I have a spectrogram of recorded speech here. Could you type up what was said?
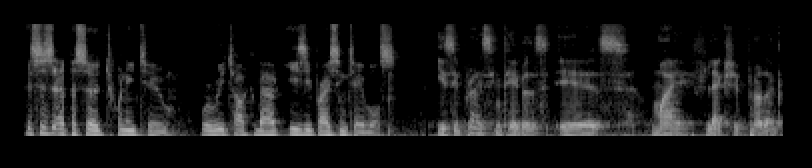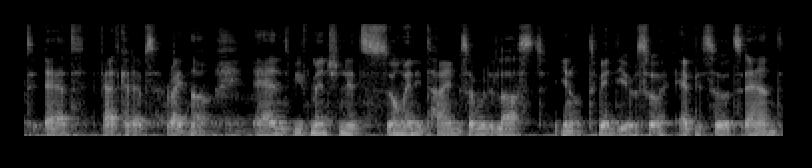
This is episode 22, where we talk about easy pricing tables. Easy Pricing Tables is my flagship product at Apps right now. And we've mentioned it so many times over the last, you know, 20 or so episodes. And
